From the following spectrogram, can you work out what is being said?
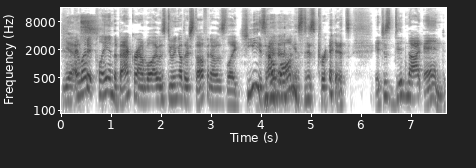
yes. I let it play in the background while I was doing other stuff, and I was like, "Geez, how long is this credits?" It just did not end.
